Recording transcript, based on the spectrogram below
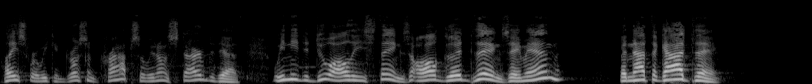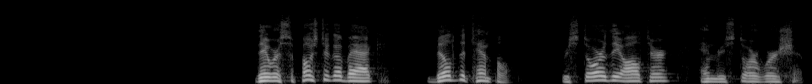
place where we can grow some crops so we don't starve to death. We need to do all these things, all good things. Amen? But not the God thing. They were supposed to go back, build the temple, restore the altar, and restore worship.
